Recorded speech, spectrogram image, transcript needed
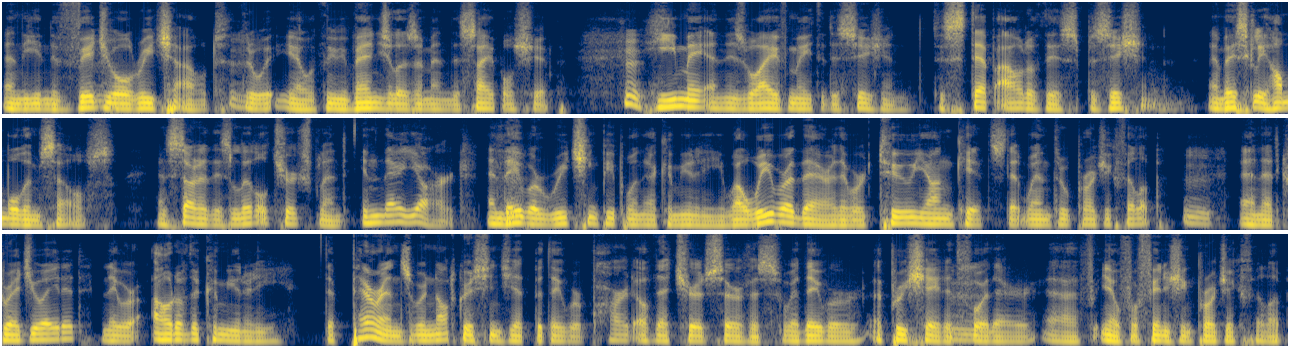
and the individual mm-hmm. reach out mm-hmm. through, you know, through evangelism and discipleship. Hmm. He made, and his wife made the decision to step out of this position and basically humble themselves and started this little church plant in their yard and they were reaching people in their community. While we were there, there were two young kids that went through Project Philip mm. and that graduated. And they were out of the community the parents were not Christians yet, but they were part of that church service where they were appreciated mm. for their, uh, you know, for finishing Project Philip.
